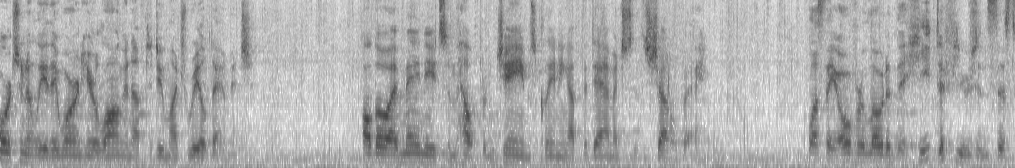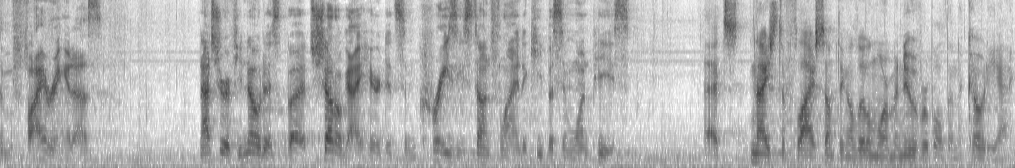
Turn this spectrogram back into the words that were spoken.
Fortunately, they weren't here long enough to do much real damage. Although I may need some help from James cleaning up the damage to the shuttle bay. Plus, they overloaded the heat diffusion system firing at us. Not sure if you noticed, but Shuttle Guy here did some crazy stunt flying to keep us in one piece. That's nice to fly something a little more maneuverable than the Kodiak.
